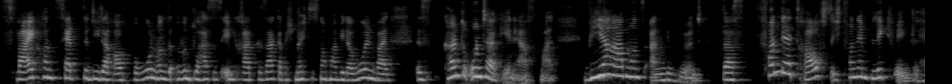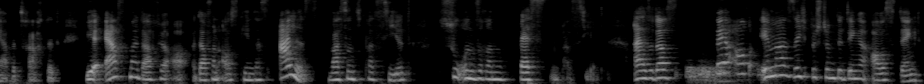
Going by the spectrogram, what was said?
zwei Konzepte, die darauf beruhen. Und, und du hast es eben gerade gesagt, aber ich möchte es nochmal wiederholen, weil es könnte untergehen erstmal. Wir haben uns angewöhnt, dass von der Draufsicht, von dem Blickwinkel her betrachtet, wir erstmal dafür, davon ausgehen, dass alles, was uns passiert, zu unserem Besten passiert. Also, dass wer auch immer sich bestimmte Dinge ausdenkt,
